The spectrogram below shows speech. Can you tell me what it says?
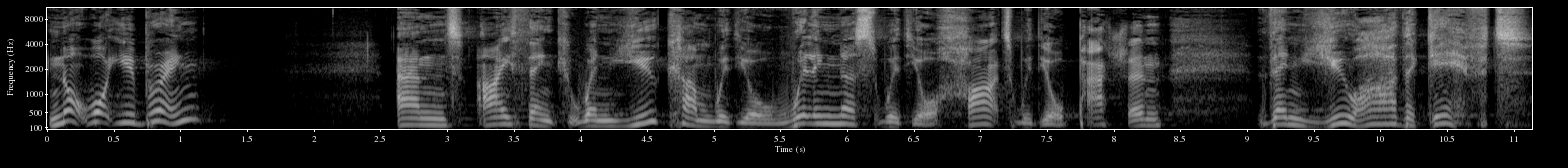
not what you bring. And I think when you come with your willingness, with your heart, with your passion, then you are the gift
